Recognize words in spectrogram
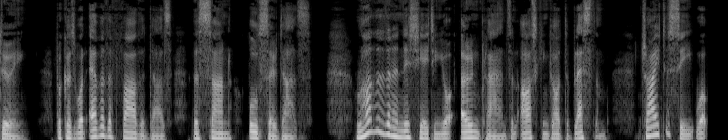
doing, because whatever the Father does, the Son also does. Rather than initiating your own plans and asking God to bless them, try to see what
